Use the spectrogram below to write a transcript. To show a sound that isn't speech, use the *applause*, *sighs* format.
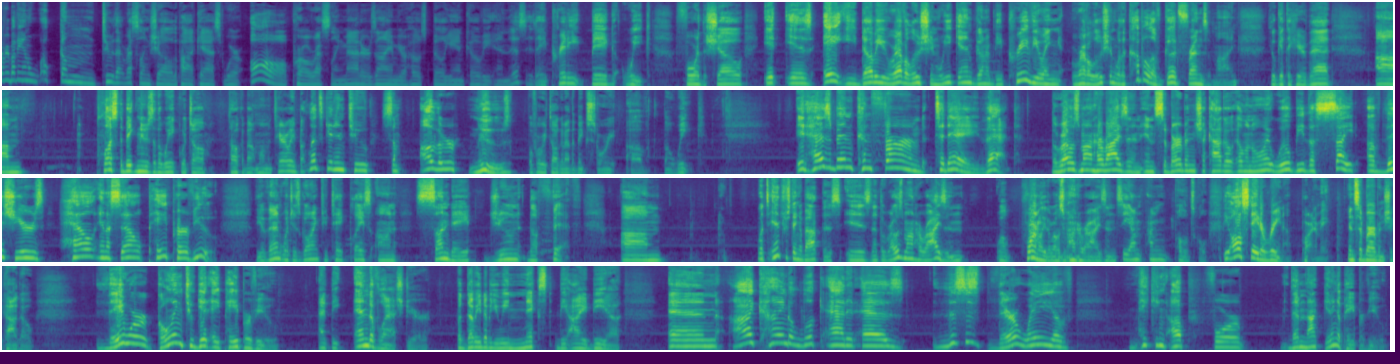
Everybody, and welcome to that wrestling show, the podcast where all pro wrestling matters. I am your host, Bill Yankovi, and this is a pretty big week for the show. It is AEW Revolution weekend. Gonna be previewing Revolution with a couple of good friends of mine. You'll get to hear that. Um, plus the big news of the week, which I'll talk about momentarily. But let's get into some other news before we talk about the big story of the week. It has been confirmed today that the Rosemont Horizon in suburban Chicago, Illinois will be the site of this year's Hell in a Cell pay per view. The event, which is going to take place on Sunday, June the 5th. Um, what's interesting about this is that the Rosemont Horizon well, formerly the Rosemont Horizon. See, I'm I'm old school. The Allstate Arena, pardon me, in suburban Chicago. They were going to get a pay-per-view at the end of last year, but WWE nixed the idea. And I kind of look at it as this is their way of making up for them not getting a pay-per-view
